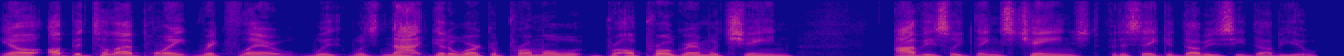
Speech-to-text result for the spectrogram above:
You know, up until that point, Ric Flair was not going to work a promo a program with Shane. Obviously, things changed for the sake of WCW.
